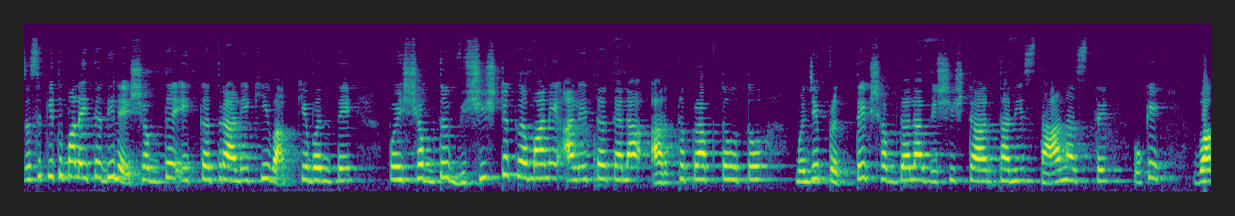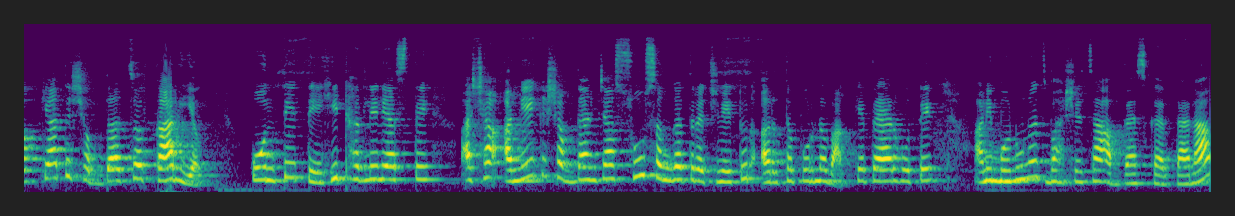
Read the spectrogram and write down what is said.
जसं की तुम्हाला इथं दिले शब्द एकत्र आले की वाक्य बनते. पण शब्द विशिष्ट क्रमाने आले तर त्याला अर्थ प्राप्त होतो. म्हणजे प्रत्येक शब्दाला विशिष्ट अर्थाने स्थान असते ओके वाक्यात शब्दाचं कार्य कोणते तेही ठरलेले असते. अशा अनेक शब्दांच्या सुसंगत रचनेतून अर्थपूर्ण वाक्य तयार होते. आणि म्हणूनच भाषेचा अभ्यास करताना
